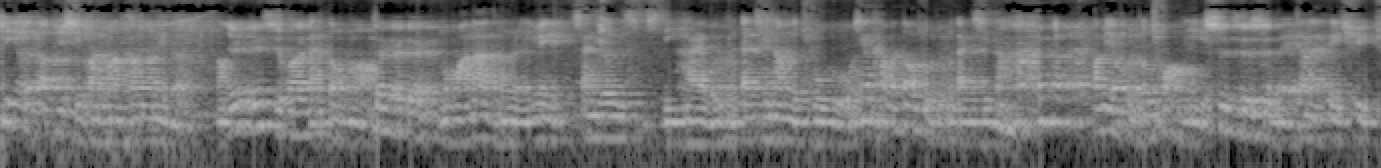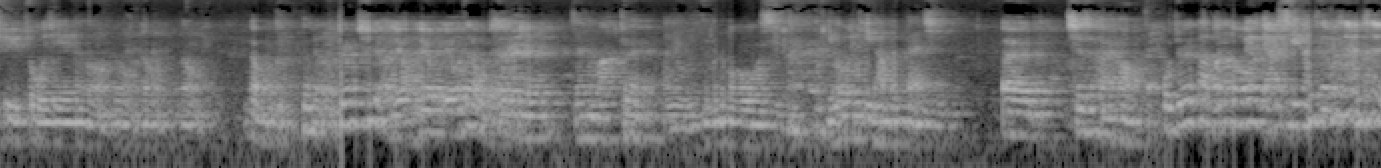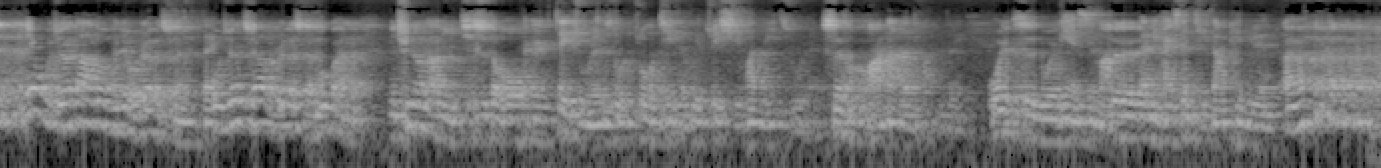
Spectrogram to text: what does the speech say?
第二个道具喜欢吗？刚刚那个啊，也也喜欢感动哦。对对对，我们华纳的同仁，因为三哥离开，我就很担心他们的出路。我现在看完道具，我就不担心了。他们 有很多创意，是是是，对，将来可以去去做一些那种那种那种那种。那我不用去啊，留留留在我身边。真的吗？对。哎呦，怎么那么窝心？你会不会替他们担心？呃，其实还好，我觉得大家都没有良心啊。不是不是不是，因为我觉得大家都很有热忱。对，我觉得只要有热忱，不管你去到哪里，其实都 OK。这一组人是我做记者会最喜欢的一组人，是很华纳的团队。我也是，我你也是吗？对对对。那你还剩几张片约？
